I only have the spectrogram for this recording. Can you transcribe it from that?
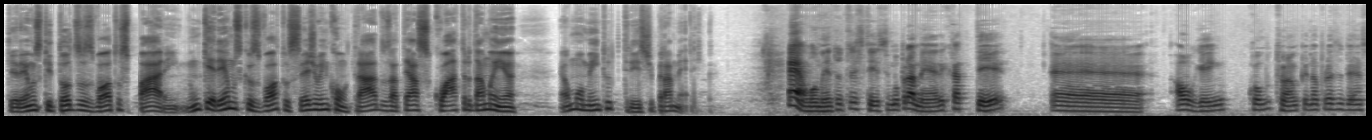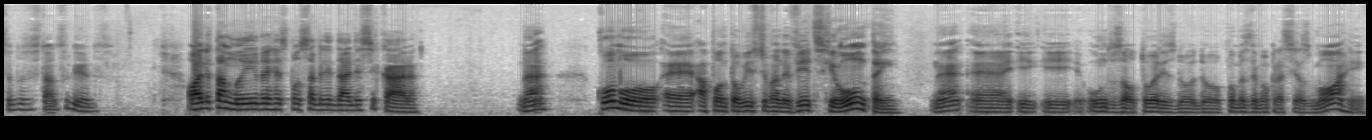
Queremos que todos os votos parem. Não queremos que os votos sejam encontrados até as quatro da manhã. É um momento triste para a América. É um momento tristíssimo para a América ter é, alguém como Trump na presidência dos Estados Unidos. Olha o tamanho da responsabilidade desse cara, né? Como é, apontou Istvan Levitsky ontem, né, é, e, e, um dos autores do, do, Como as Democracias Morrem,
